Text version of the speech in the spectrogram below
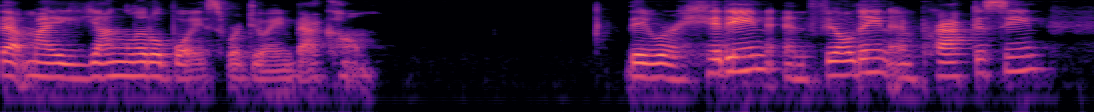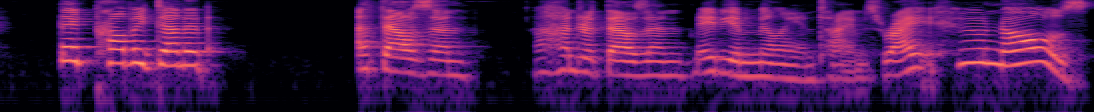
that my young little boys were doing back home. They were hitting and fielding and practicing. They'd probably done it a thousand, a hundred thousand, maybe a million times, right? Who knows?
